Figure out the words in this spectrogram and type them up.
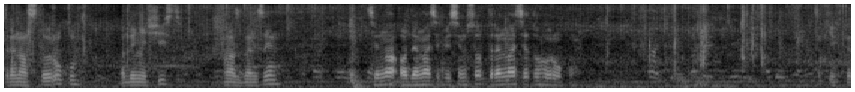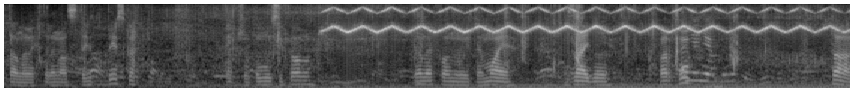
13 року, 1,6, газ бензин. Ціна 11800 13 року. Таких титанових 13 дисках. Так що кому цікаво, телефонуйте. Має задній парков. Так,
